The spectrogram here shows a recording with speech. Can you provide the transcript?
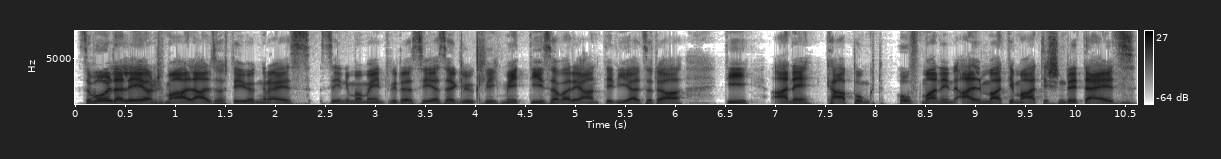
Sowohl der Leon Schmal als auch der Jürgen Reis sind im Moment wieder sehr, sehr glücklich mit dieser Variante, die also da die Anne K. Hoffmann in allen mathematischen Details,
